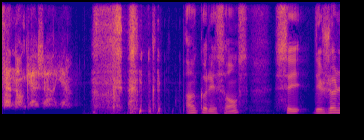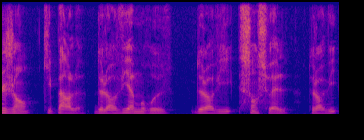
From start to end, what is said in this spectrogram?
Ça n'engage à rien. en connaissance, c'est des jeunes gens qui parlent de leur vie amoureuse, de leur vie sensuelle, de leur vie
